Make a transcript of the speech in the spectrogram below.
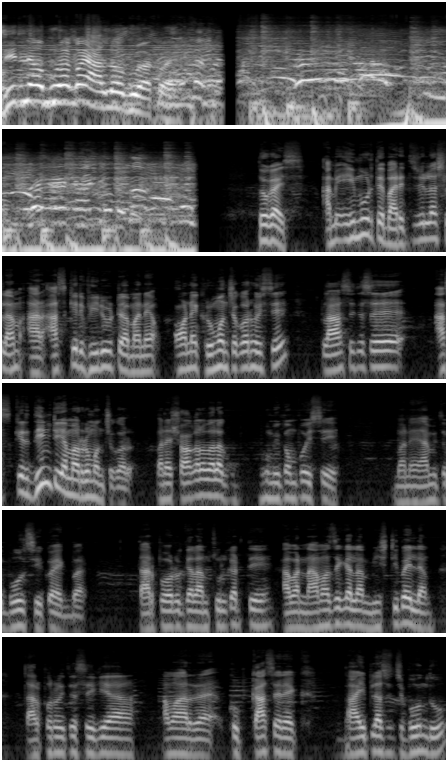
জিতলেও বুয়া কয় হারলেও বুয়া কয়। তো গাইস আমি এই মুহূর্তে বাড়িতে চলে আসলাম আর আজকের ভিডিওটা মানে অনেক রোমাঞ্চকর হয়েছে প্লাস হইতেছে, আজকের দিনটি আমার রোমাঞ্চকর। মানে সকালবেলা ভূমিকম্প হয়েছে মানে আমি তো বলছি কয়েকবার। তারপর গেলাম চুল কাটতে, আবার নামাজে গেলাম, মিষ্টি পাইলাম। তারপর হইতেছে গিয়া আমার খুব কাছের এক ভাই প্লাস হচ্ছে বন্ধু,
